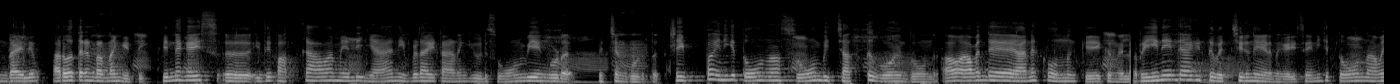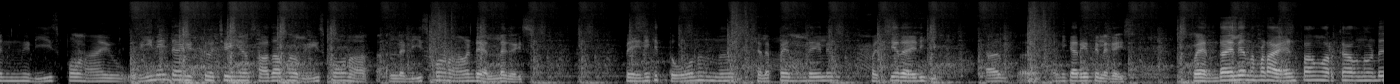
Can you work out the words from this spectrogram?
എന്തായാലും അറുപത്തിരണ്ടെണ്ണം കിട്ടി. പിന്നെ ഗൈസ് ഇത് വർക്ക് ആവാൻ വേണ്ടി ഞാൻ ഇവിടെ ആയിട്ടാണെങ്കിൽ ഒരു സോംബിയും കൂടെ വെച്ചും കൊടുത്ത്. പക്ഷെ ഇപ്പൊ എനിക്ക് തോന്നുന്നു ആ സോംബി ചത്തു പോയെന്ന് തോന്നുന്നു. അവന്റെ അനക്കം ഒന്നും കേൾക്കുന്നില്ല. റീനൈന്റെ ടാഗ് ഇട്ട് വെച്ചിരുന്നായിരുന്നു ഗൈസ് എനിക്ക് തോന്നുന്നു അവൻ ഇന്ന് ഡീസ്പോൺ ആയോ? റീനൈന്റെ ടാഗ് ഇട്ട് വെച്ച് കഴിഞ്ഞാൽ സാധാരണ റീസ്പോൺ അല്ല ഡീസ്പോൺ ആവേണ്ട അല്ല ഗൈസ് അപ്പൊ എനിക്ക് തോന്നുന്നു ചിലപ്പോൾ എന്തെങ്കിലും പറ്റിയതായിരിക്കും. അത് എനിക്കറിയത്തില്ല കൈസ് അപ്പോൾ എന്തായാലും നമ്മുടെ അയൺ ഫാം വർക്ക് ആവുന്നതുകൊണ്ട്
